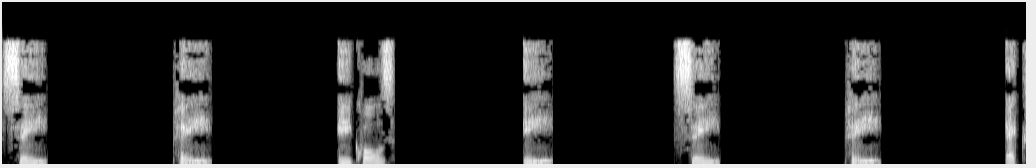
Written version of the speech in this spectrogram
c. P equals e c P X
